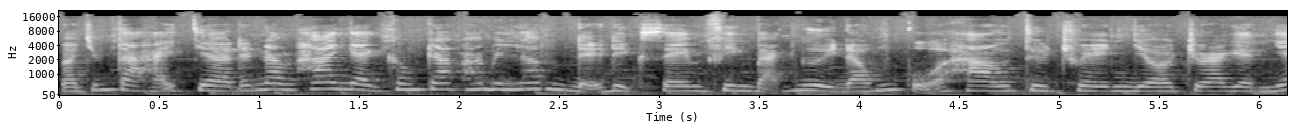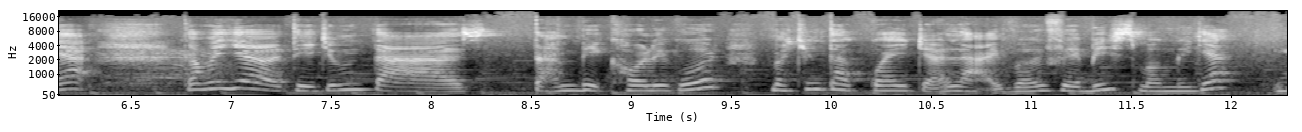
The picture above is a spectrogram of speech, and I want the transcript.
Và chúng ta hãy chờ đến năm 2025 để được xem phiên bản người đóng của How to Train Your Dragon nhé. Còn bây giờ thì chúng ta tạm biệt Hollywood và chúng ta quay trở lại với Vbiz mọi người nhé. Ừ,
